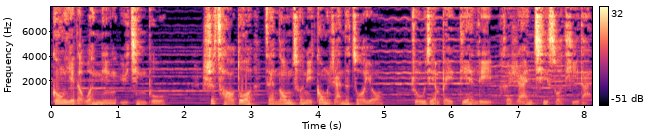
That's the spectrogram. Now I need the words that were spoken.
工业的文明与进步，使草垛在农村里供燃的作用，逐渐被电力和燃气所替代。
